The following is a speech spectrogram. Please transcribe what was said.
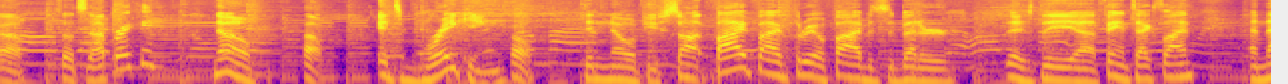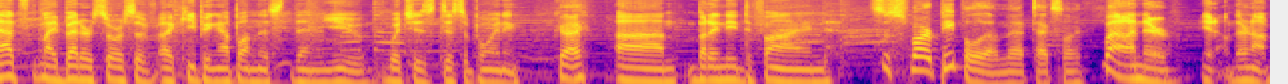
Oh, so it's not breaking? No, Oh, it's breaking. oh. Didn't know if you saw it. 55305 is the better, is the uh, fan text line. And that's my better source of uh, keeping up on this than you, which is disappointing. Okay. Um, but I need to find Some smart people on that text line. Well, and they're you know they're not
